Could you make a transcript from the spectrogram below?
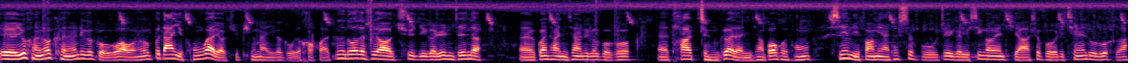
呃，有很多可能这个狗狗啊，我们不单以从外表去评判一个狗的好坏，更多的是要去这个认真的，呃，观察你像这个狗狗。呃，它整个的，你像包括从心理方面，它是否这个有性格问题啊？是否这亲人度如何？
